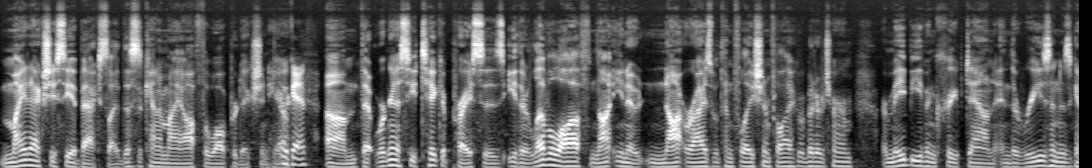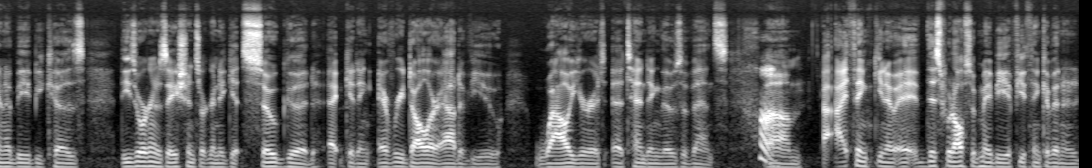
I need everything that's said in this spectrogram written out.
might actually see a backslide. This is kind of my off the wall prediction here. Okay. Um, that we're going to see ticket prices either level off, not you know, not rise with inflation for lack of a better term, or maybe even creep down. And the reason is going to be because these organizations are going to get so good at getting every dollar out of you while you're at- attending those events. Um, I think you know it, this would also maybe if you think of it in a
